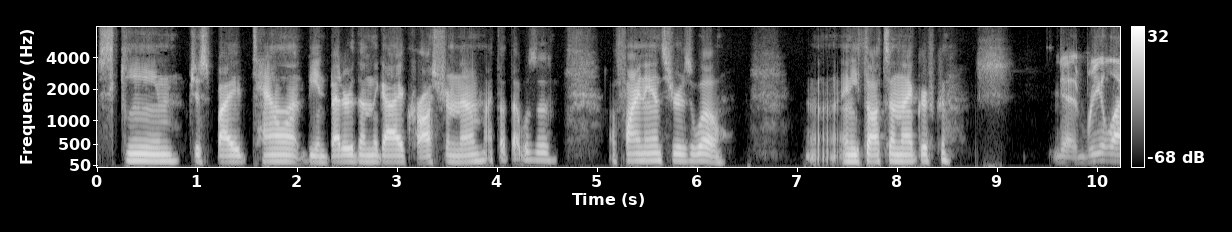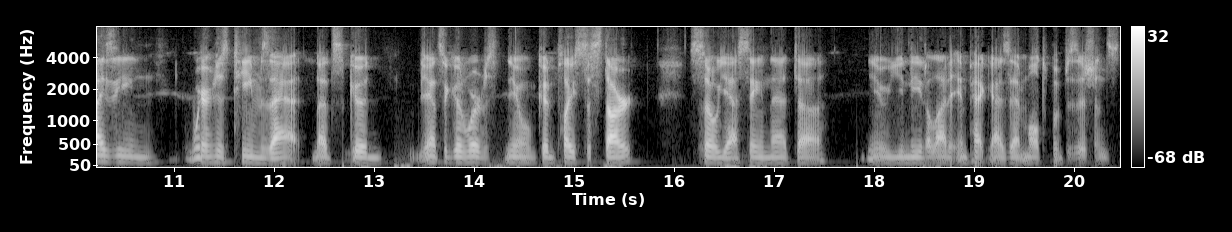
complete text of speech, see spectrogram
scheme, just by talent, being better than the guy across from them. I thought that was a, a fine answer as well. Uh, any thoughts on that, Grifka? Yeah, realizing where his team's at. That's good. Yeah, it's a good word. You know, good place to start. So yeah, saying that uh, you know you need a lot of impact guys at multiple positions.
